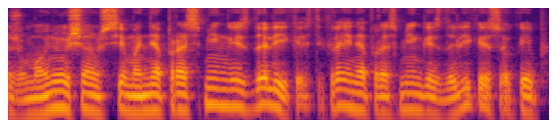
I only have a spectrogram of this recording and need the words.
žmonių šiandien užsima neprasmingais dalykais, tikrai neprasmingais dalykais, o kaip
